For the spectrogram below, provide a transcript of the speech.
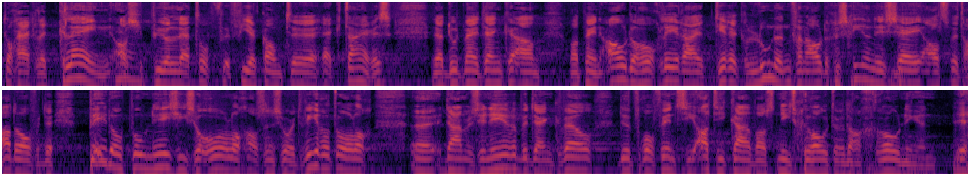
toch eigenlijk klein als je puur let op vierkante hectares. Dat doet mij denken aan wat mijn oude hoogleraar Dirk Loenen van Oude Geschiedenis zei... als we het hadden over de Peloponnesische oorlog als een soort wereldoorlog. Eh, dames en heren, bedenk wel, de provincie Attica was niet groter dan Groningen. Ja.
